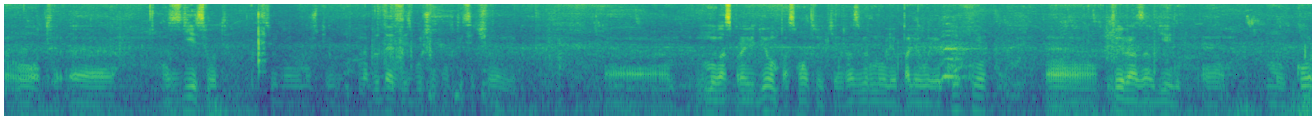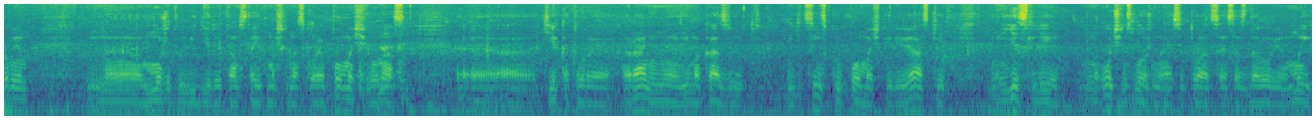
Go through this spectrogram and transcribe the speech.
Вот. Э, здесь вот, сегодня вы можете наблюдать, здесь больше двух тысяч человек. Вас проведем, посмотрите, развернули полевые кухни. Э, Три раза в день э, мы кормим. Э, Может, вы видели, там стоит машина скорой помощи. У нас те, которые ранены, им оказывают медицинскую помощь, перевязки. Если ну, очень сложная ситуация со здоровьем, мы их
